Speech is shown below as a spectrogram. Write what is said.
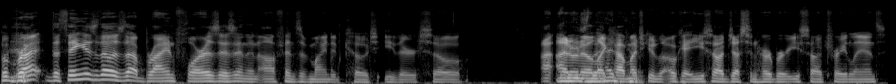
But Brian, the thing is though, is that Brian Flores isn't an offensive-minded coach either. So I, I don't know, like head how much coach. good. Okay, you saw Justin Herbert, you saw Trey Lance.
